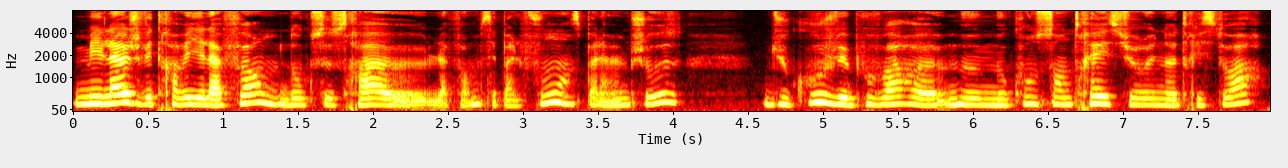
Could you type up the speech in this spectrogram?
mais là je vais travailler la forme, donc ce sera euh, la forme c'est pas le fond, hein, c'est pas la même chose. Du coup je vais pouvoir euh, me, concentrer sur une autre histoire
